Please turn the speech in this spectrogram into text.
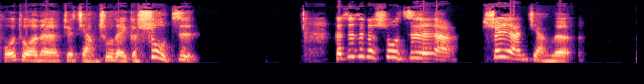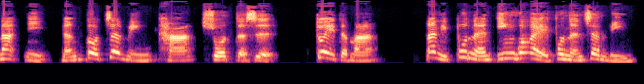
佛陀呢就讲出了一个数字。可是这个数字啊，虽然讲了，那你能够证明他说的是对的吗？那你不能因为不能证明，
